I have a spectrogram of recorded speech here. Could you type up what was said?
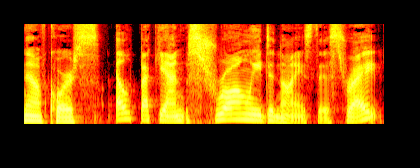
Now, of course, Elbakyan strongly denies this, right?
